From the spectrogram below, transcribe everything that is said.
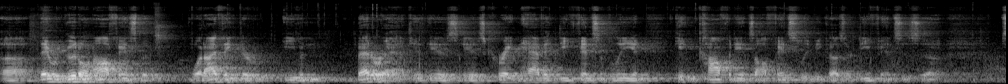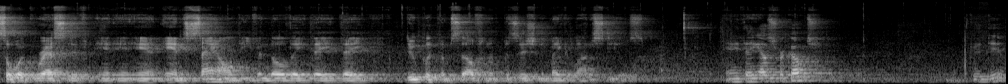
uh, they were good on offense, but what I think they're even better at is, is creating havoc defensively and getting confidence offensively because their defense is, uh, so aggressive and, and, and sound, even though they, they, they do put themselves in a position to make a lot of steals. Anything else for coach? Good deal.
